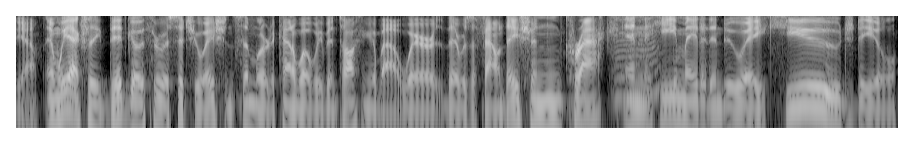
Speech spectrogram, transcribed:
Yeah. And we actually did go through a situation similar to kind of what we've been talking about, where there was a foundation crack and mm-hmm. he made it into a huge deal.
